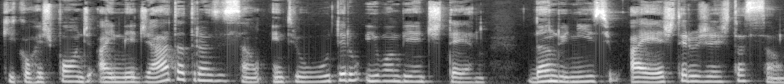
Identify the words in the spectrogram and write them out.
que corresponde à imediata transição entre o útero e o ambiente externo, dando início à esterogestação.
